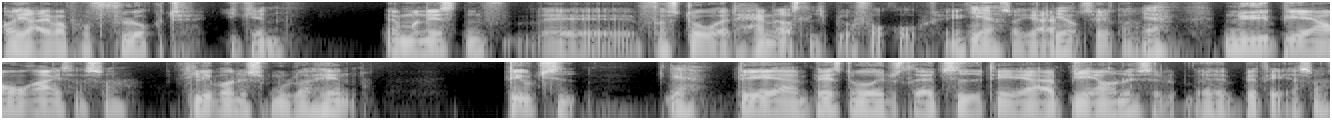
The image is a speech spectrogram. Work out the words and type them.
og jeg var på flugt igen. Jeg må næsten øh, forstå, at han også lige blev forrådt. Ikke? Ja, Så jeg jo, fortæller. ja. Nye bjerge rejser sig. Klipperne smuldrer hen. Det er jo tid. Ja. Det er en bedste måde at illustrere tid, det er, at bjergene selv øh, bevæger sig.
